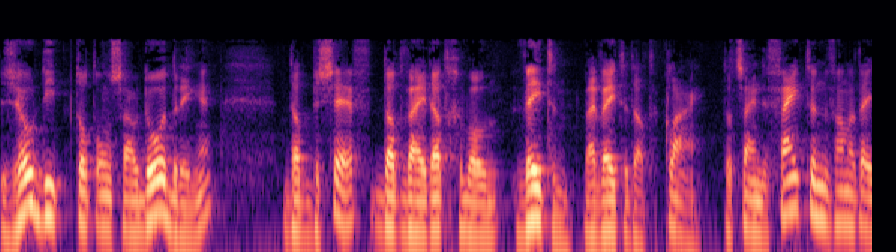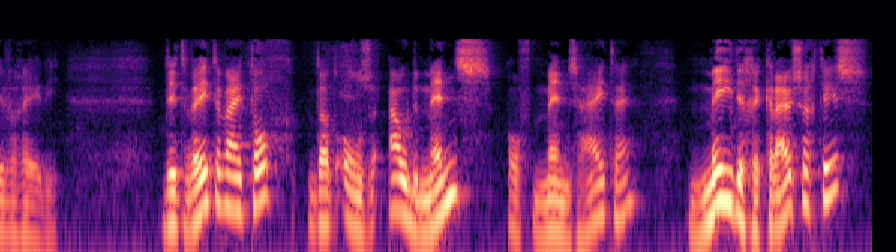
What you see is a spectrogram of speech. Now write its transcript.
zo diep tot ons zou doordringen. Dat besef dat wij dat gewoon weten. Wij weten dat, klaar. Dat zijn de feiten van het Evangelie. Dit weten wij toch, dat onze oude mens, of mensheid, hè, mede gekruisigd is.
